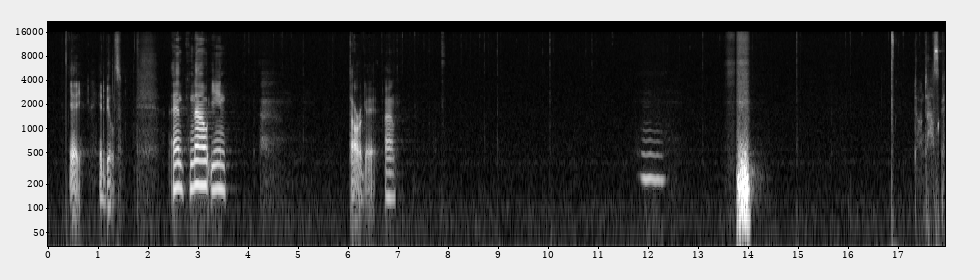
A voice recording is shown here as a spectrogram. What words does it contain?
Yay, it builds. And now in target, um, Don't ask.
